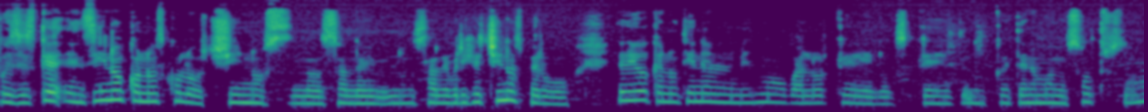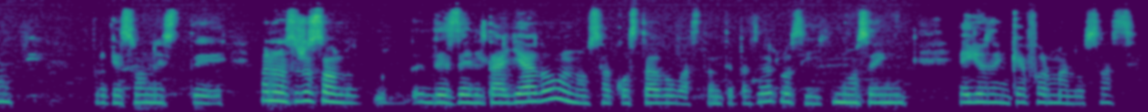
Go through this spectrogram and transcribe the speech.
Pues es que en sí no conozco los chinos, los, alebrijes chinos, pero yo digo que no tienen el mismo valor que los que, tenemos nosotros, ¿no? Porque son, este, bueno, nosotros son, desde el tallado nos ha costado bastante para hacerlos y no sé ellos en qué forma los hacen.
